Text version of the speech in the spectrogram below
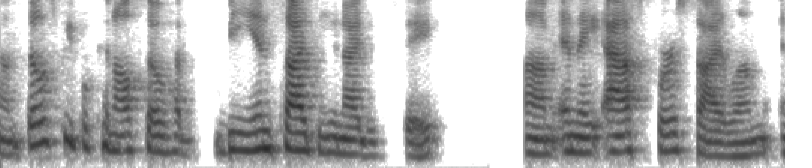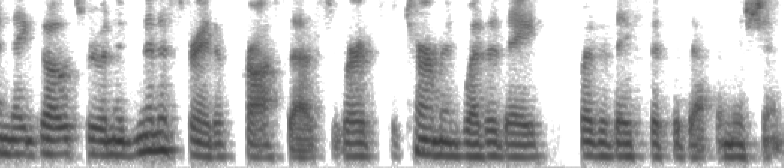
um, those people can also have, be inside the United States um, and they ask for asylum and they go through an administrative process where it's determined whether they whether they fit the definition.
